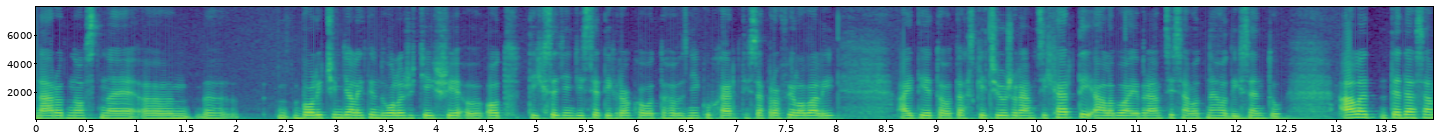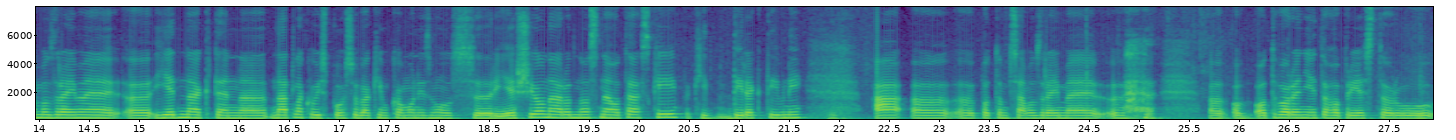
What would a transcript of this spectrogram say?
národnostné boli čím ďalej tým dôležitejšie od tých 70. rokov, od toho vzniku charty sa profilovali aj tieto otázky, či už v rámci charty, alebo aj v rámci samotného disentu. Ale teda samozrejme e, jednak ten e, natlakový spôsob, akým komunizmus riešil národnostné otázky, taký direktívny, a e, potom samozrejme otvorenie toho priestoru,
